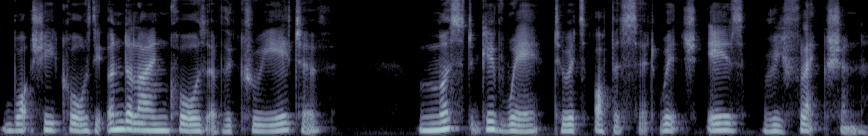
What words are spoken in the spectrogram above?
what she calls the underlying cause of the creative, must give way to its opposite, which is reflection.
